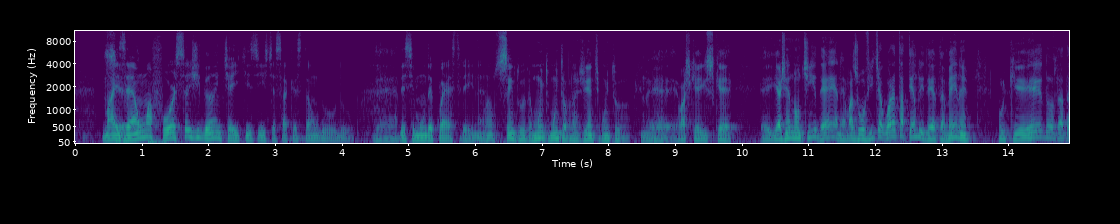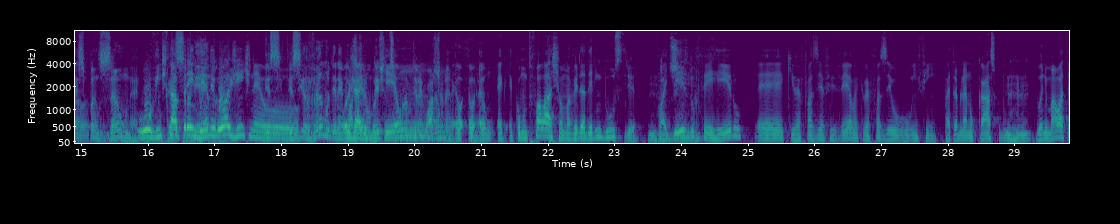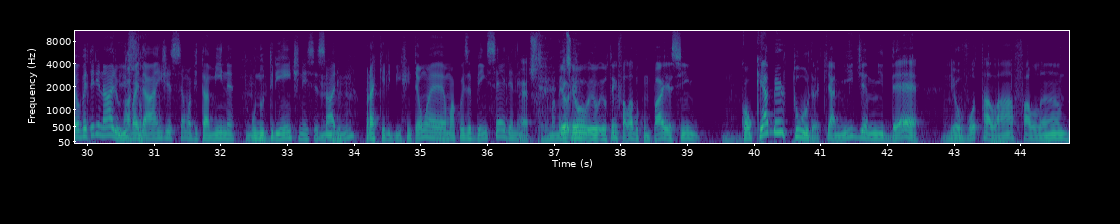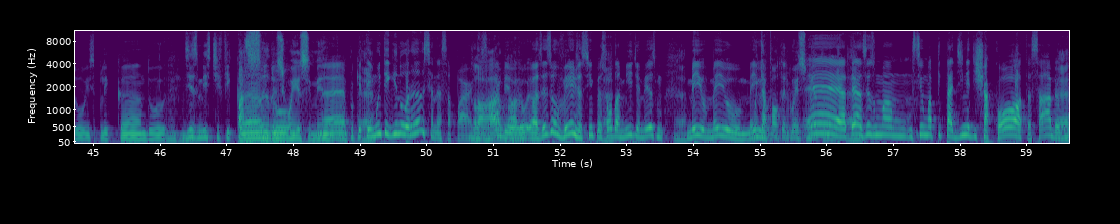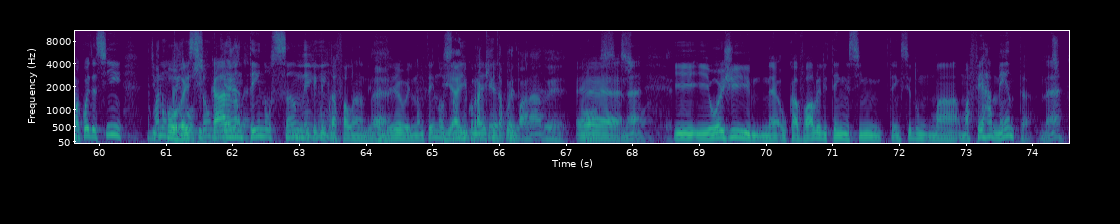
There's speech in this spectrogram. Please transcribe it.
Mas Certo. é uma força gigante aí que existe essa questão do, do- É. desse mundo equestre aí, né? Não, sem dúvida, muito, muito abrangente, muito. é, eu acho que é isso que é, é, E a gente não tinha ideia, né? Mas o ouvinte agora está tendo ideia também, né? Porque do- da, da expansão, né? O ouvinte está aprendendo igual né? a gente, né? Desse, O- desse ramo de Ô, negócio Jairo, que não deixa de ser é um um, ramo de negócio, é, um- né? é, é- é um- é- é como tu falaste, é uma verdadeira indústria. Vai desde Sim. o ferreiro, é, que vai fazer a fivela, que vai fazer o, enfim, vai trabalhar no casco do, do animal, até o veterinário, que Isso. vai dar a injeção, a vitamina, o nutriente necessário Uhum. para aquele bicho. Então é uma coisa bem séria, né? É. Extremamente Eu, sério. eu, eu, eu tenho falado com o pai, assim, qualquer abertura que a mídia me der, eu vou estar lá falando, explicando, desmistificando. Passando esse conhecimento. né? Porque É. tem muita ignorância nessa parte, Claro, sabe? claro. Eu, eu- às vezes eu vejo, assim, pessoal da mídia mesmo, meio, meio, meio... Muita falta de conhecimento, É, né? até É. às vezes uma, um, assim, uma pitadinha de chacota, sabe? É. Alguma coisa assim... De, Mas não porra, tem esse cara é, não né? tem noção do que, que ele Nenhuma. está falando, É. entendeu? Ele não tem noção E aí, de como para é quem que é está a coisa. preparado, é. É, Nossa né? Senhora, é. E, e hoje, né, o cavalo ele tem assim, tem sido uma, uma ferramenta, né,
